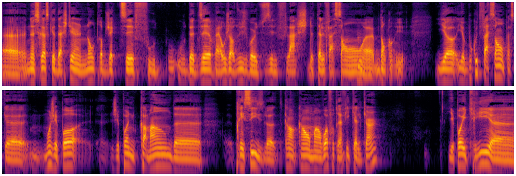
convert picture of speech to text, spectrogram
euh, ne serait-ce que d'acheter un autre objectif ou, ou, ou de dire ben aujourd'hui je vais utiliser le flash de telle façon. Euh, donc on- il y a, y a beaucoup de façons parce que moi j'ai pas j'ai pas une commande euh, précise là. Quand, quand on m'envoie photographier quelqu'un, il est pas écrit euh,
